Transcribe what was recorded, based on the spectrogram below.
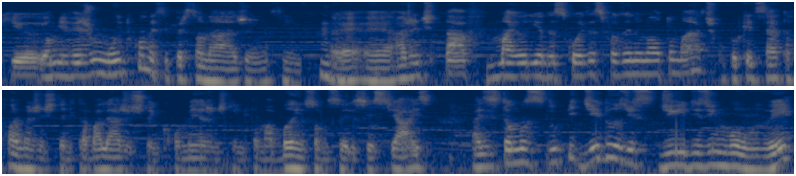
que eu me vejo muito como esse personagem assim uhum. é, é, a gente tá a maioria das coisas fazendo no automático porque de certa forma a gente tem que trabalhar a gente tem que comer a gente tem que tomar banho somos seres sociais mas estamos impedidos de, de desenvolver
